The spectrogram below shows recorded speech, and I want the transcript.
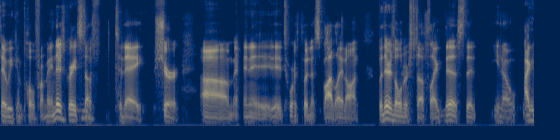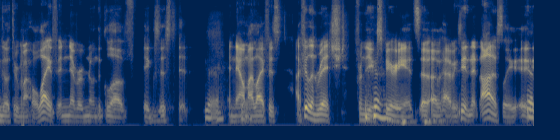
that we can pull from. I mean, there's great Mhm. stuff today, sure. Um, and it, it's worth putting a spotlight on. But there's older stuff like this that, you know, I can go through my whole life and never have known the glove existed yeah and now Yeah. my life is i feel enriched from the experience of, of having seen it honestly Yeah,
